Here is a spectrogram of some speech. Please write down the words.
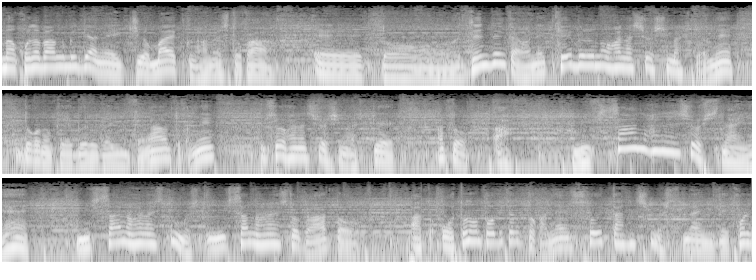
まあこの番組ではね一応マイクの話とかえー、っと前々回はねケーブルのお話をしましたよね。どこのケーブルがいいかなとかね。そういう話をしましてあとあミキサーの話をしないね。ミキサーの話ともミキサーの話とかあとあと音の取り方とかね。そういった話もしてないんでこれ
